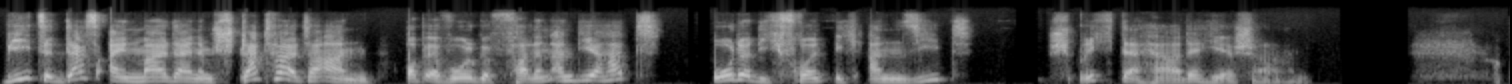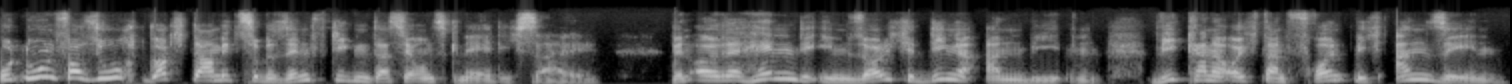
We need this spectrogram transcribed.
Biete das einmal deinem Statthalter an, ob er wohl Gefallen an dir hat oder dich freundlich ansieht, spricht der Herr der Heerscharen. Und nun versucht Gott damit zu besänftigen, dass er uns gnädig sei. Wenn eure Hände ihm solche Dinge anbieten, wie kann er euch dann freundlich ansehen?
